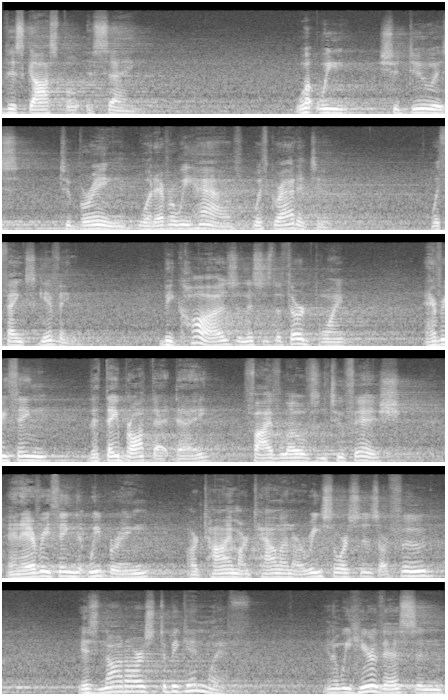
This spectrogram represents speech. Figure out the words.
this gospel is saying. What we should do is to bring whatever we have with gratitude, with thanksgiving. Because, and this is the third point, everything that they brought that day five loaves and two fish and everything that we bring our time, our talent, our resources, our food is not ours to begin with. You know, we hear this and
